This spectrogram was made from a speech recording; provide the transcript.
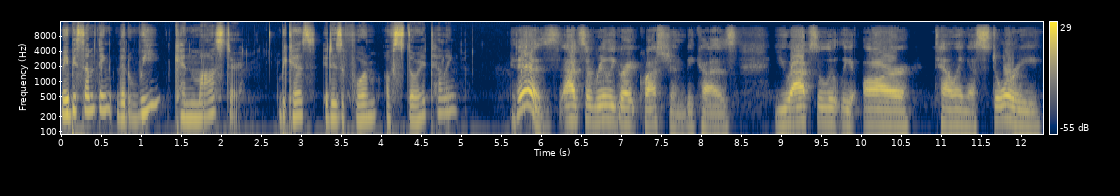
maybe something that we can master because it is a form of storytelling? It is. That's a really great question because you absolutely are telling a story,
